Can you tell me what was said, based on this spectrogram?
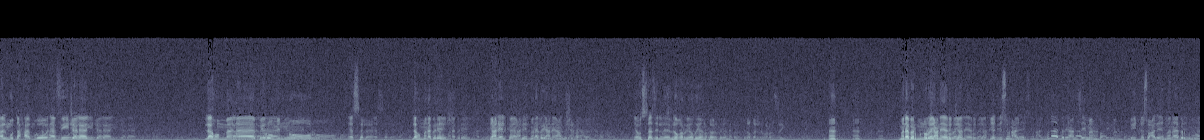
المتحبون في جلالي. لهم منابر من نور. يا سلام. لهم منابر إيش؟ يعني إيه الكلام ده منابر يعني إيه يا عم الشيخ يا أستاذ اللغة الرياضية أنت. ولا اللغة الفرنسية. ها؟ منابر من نور يعني إيه يا رجال؟ يجلسون عليه. منابر يعني زي منبر. بيجلسوا عليه منابر من نور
